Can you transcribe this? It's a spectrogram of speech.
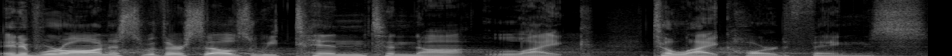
And if we're honest with ourselves, we tend to not like to like hard things.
